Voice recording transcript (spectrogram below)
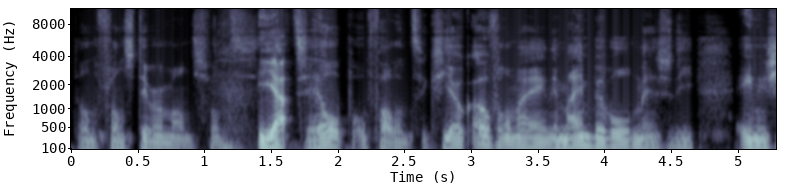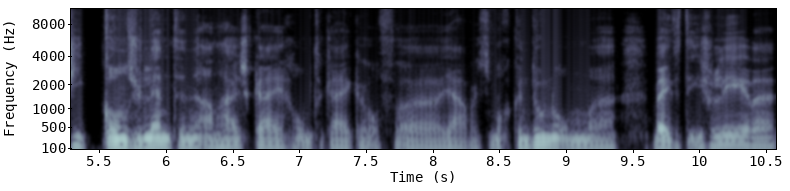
dan Frans Timmermans. Want Ja, het is heel op- opvallend. Ik zie ook overal mij in mijn bubbel mensen die energieconsulenten aan huis krijgen om te kijken of eh, ja, wat je nog kunt doen om eh, beter te isoleren.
